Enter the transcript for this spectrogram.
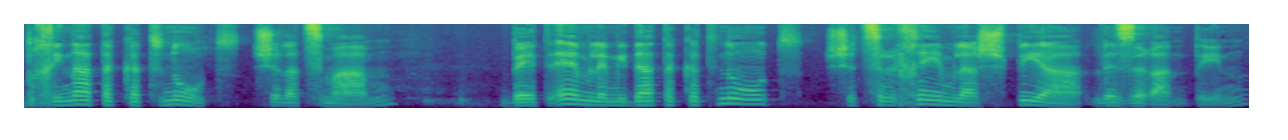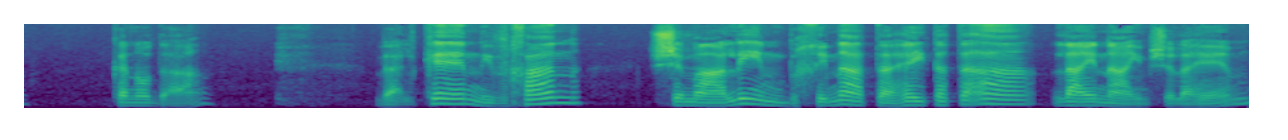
בחינת הקטנות של עצמם, בהתאם למידת הקטנות שצריכים להשפיע לזרנטין, כנודע, ועל כן נבחן שמעלים בחינת ההיטטאה לעיניים שלהם,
